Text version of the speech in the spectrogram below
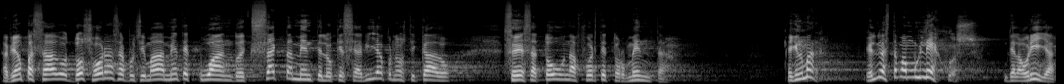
Habían pasado dos horas aproximadamente cuando exactamente lo que se había pronosticado se desató una fuerte tormenta en el mar. Él no estaba muy lejos, de la orilla,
